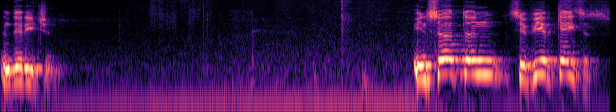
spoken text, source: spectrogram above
in the region. In certain severe cases,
